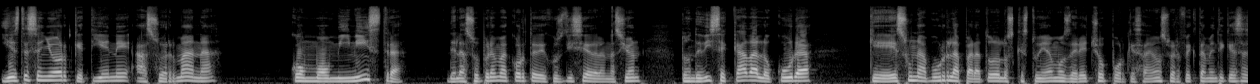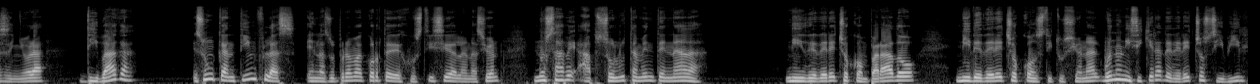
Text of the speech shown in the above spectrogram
Y este señor que tiene a su hermana como ministra de la Suprema Corte de Justicia de la Nación, donde dice cada locura que es una burla para todos los que estudiamos derecho porque sabemos perfectamente que esa señora divaga. Es un cantinflas en la Suprema Corte de Justicia de la Nación, no sabe absolutamente nada ni de derecho comparado, ni de derecho constitucional, bueno, ni siquiera de derecho civil.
